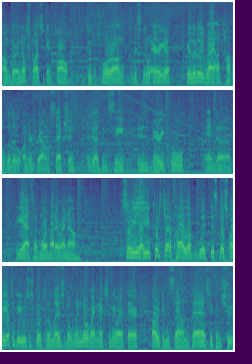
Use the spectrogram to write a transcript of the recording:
um there are no spots you can fall through the floor on this little area you're literally right on top of the little underground section as you guys can see it is very cool and uh yeah I'll talk more about it right now so yeah, you could start a pile up with this glitch. All you have to do is just go to the ledge of the window right next to me right there. Or you can stand on the desk, you can shoot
